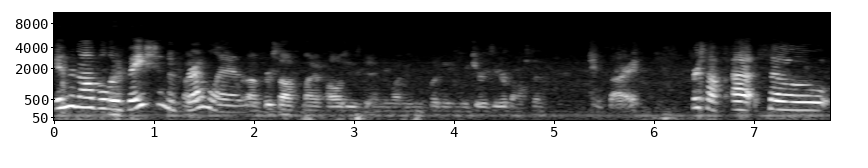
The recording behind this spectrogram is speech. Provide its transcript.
In the novelization of Gremlins, Uh, first off, my apologies to anyone who lives in New Jersey or Boston. I'm sorry. First off, uh, so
